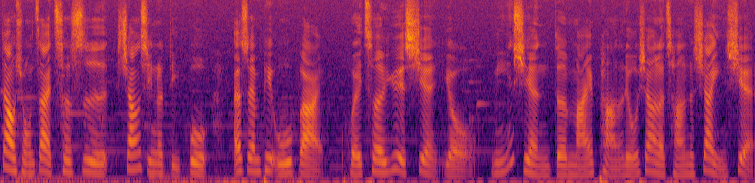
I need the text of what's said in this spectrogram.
道琼在测试箱型的底部，S M P 五百回测月线有明显的买盘，留下了长的下影线。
